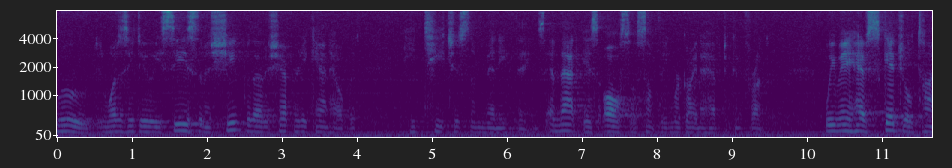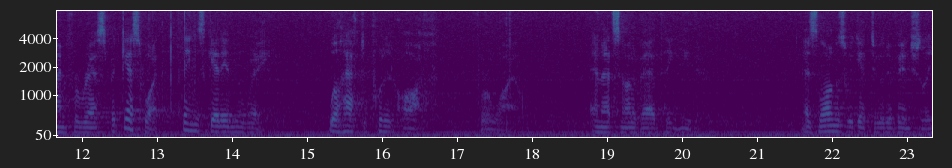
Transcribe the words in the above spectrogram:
moved. And what does he do? He sees them as sheep without a shepherd. He can't help it. He teaches them many things. And that is also something we're going to have to confront. We may have scheduled time for rest, but guess what? Things get in the way. We'll have to put it off for a while. And that's not a bad thing either. As long as we get to it eventually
